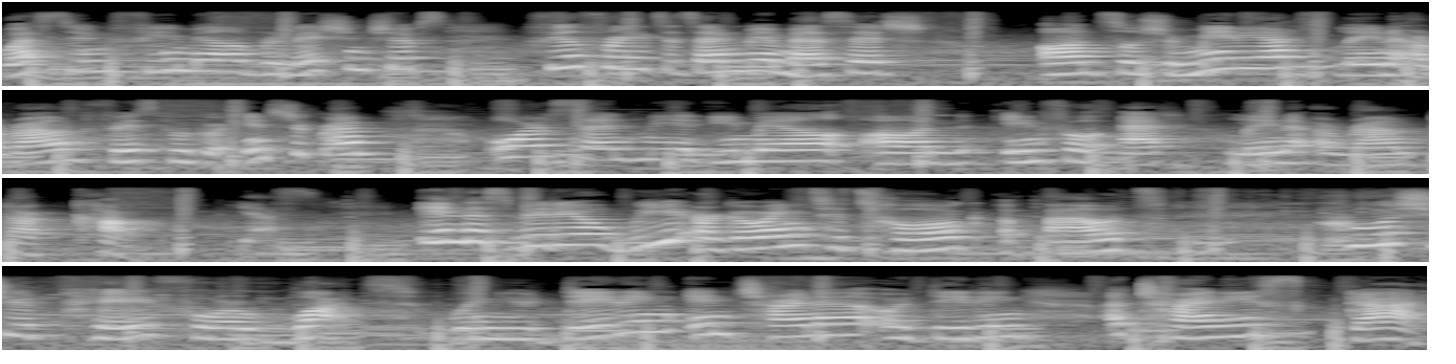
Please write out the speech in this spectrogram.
Western female relationships, feel free to send me a message on social media, Lena around Facebook or Instagram, or send me an email on info at lenaaround.com. Yes. In this video, we are going to talk about who should pay for what when you're dating in China or dating a Chinese guy.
